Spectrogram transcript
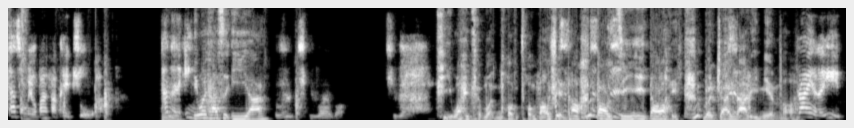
他怎么有办法可以做啊？他能嗯硬吗？因为他是一呀、不是体外吧？体外 体外怎么弄？从保险 套到精液到 vagina 里面吗？Brian 的意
